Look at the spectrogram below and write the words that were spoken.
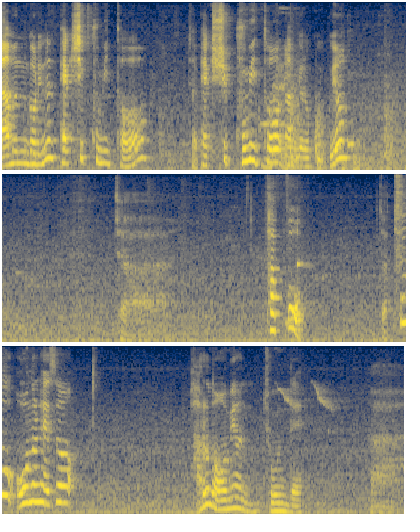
남은 거리는 119m. 자, 119m 남겨놓고 있고요. 자, 파4. 자, two on을 해서 바로 넣으면 좋은데. 아.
